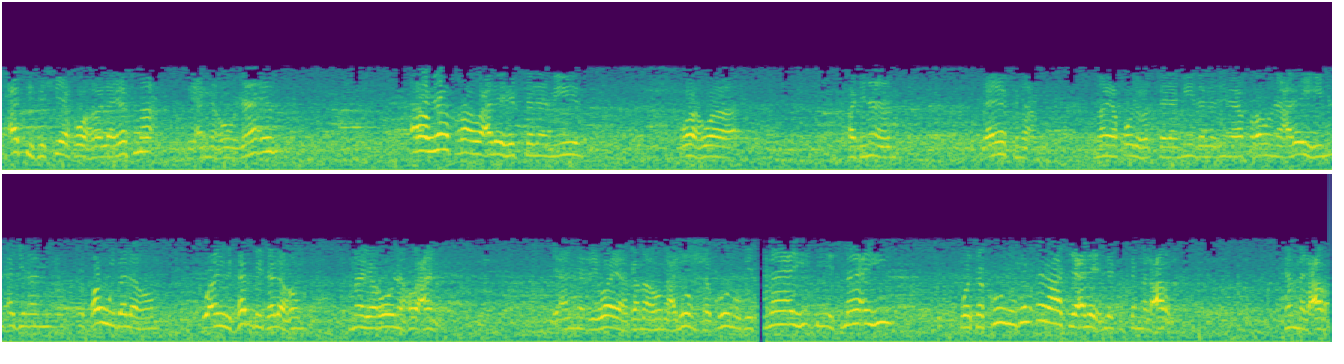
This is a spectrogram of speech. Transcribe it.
يحدث الشيخ وهو لا يسمع لأنه نائم أو يقرأ عليه التلاميذ وهو قد نام لا يسمع ما يقوله التلاميذ الذين يقرؤون عليه من أجل أن يصوب لهم. وأن يثبت لهم ما يرونه عنه. لأن الرواية كما هو معلوم تكون بسماعه بإسماعه وتكون بالقراءة عليه التي تسمى العرض. تسمى العرض.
